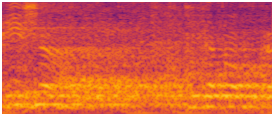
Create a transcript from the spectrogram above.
Гриша, ты готов?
